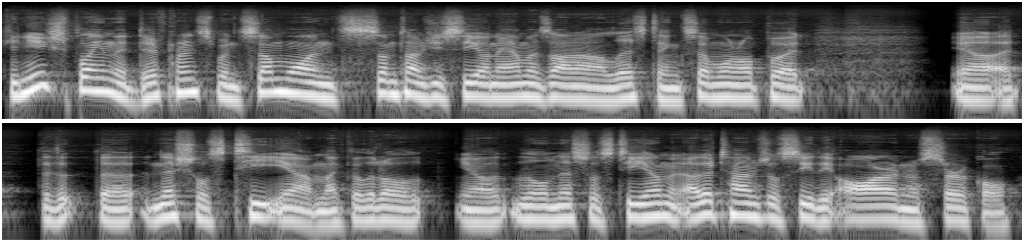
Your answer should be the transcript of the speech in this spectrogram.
Can you explain the difference when someone sometimes you see on Amazon on a listing, someone will put, you know, the, the initials TM, like the little, you know, little initials TM, and other times you'll see the R in a circle.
